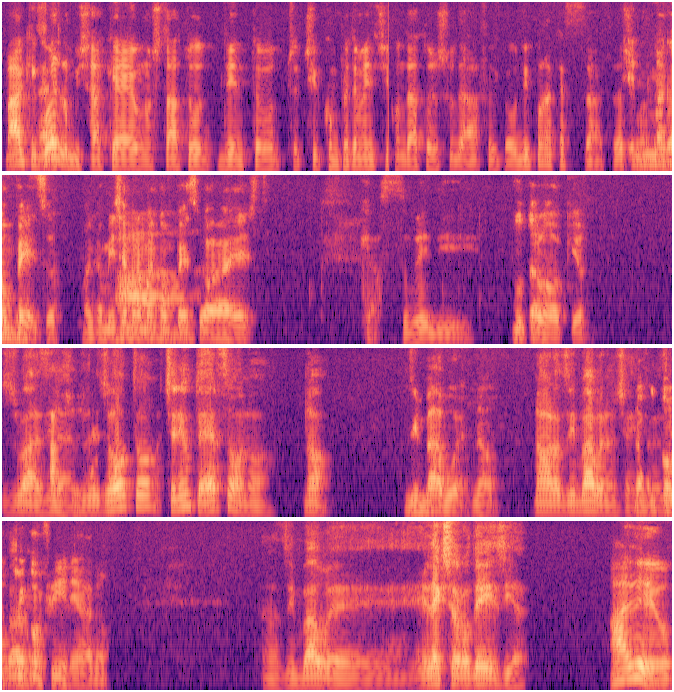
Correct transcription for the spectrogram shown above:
ma anche Eh. quello mi sa che è uno stato dentro, cioè, ci- completamente circondato dal Sudafrica. O dico una cazzata. Adesso E a manca un pezzo, manca- mi sembra Ah. manca un pezzo a est. Cazzo, vedi? Butta l'occhio. Swaziland, Ah, sì. Lesotho, ce n'è un terzo o no? No, Zimbabwe? No. no, lo Zimbabwe non c'è. No, lo i con- Zimbabwe, i confini, ah no. no, Zimbabwe è l'ex Rhodesia. Ah, è vero,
